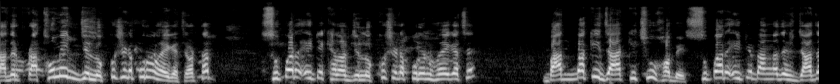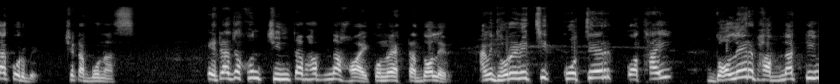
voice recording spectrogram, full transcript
তাদের প্রাথমিক যে লক্ষ্য সেটা পূরণ হয়ে গেছে। অর্থাৎ সুপার এইটে খেলার যে লক্ষ্য সেটা পূরণ হয়ে গেছে। বাদ বাকি যা কিছু হবে সুপার এইটে বাংলাদেশ যা যা করবে, সেটা বোনাস এটা যখন চিন্তা ভাবনা হয় কোনো একটা দলের, আমি ধরে নিচ্ছি কোচের কথাই দলের ভাবনা টিম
